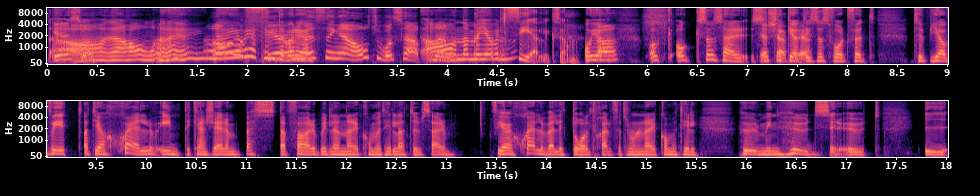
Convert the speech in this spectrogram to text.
Är det så? Ja, ja, nej, nej, jag vet inte vad det är. missing out, what's happening? Ja, nej, men jag vill se liksom. Och, jag, och också så, här, så Jag tycker jag att det är det. så svårt för att typ, jag vet att jag själv inte kanske är den bästa förebilden när det kommer till att typ så här, för jag är själv väldigt dåligt självförtroende när det kommer till hur min hud ser ut i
